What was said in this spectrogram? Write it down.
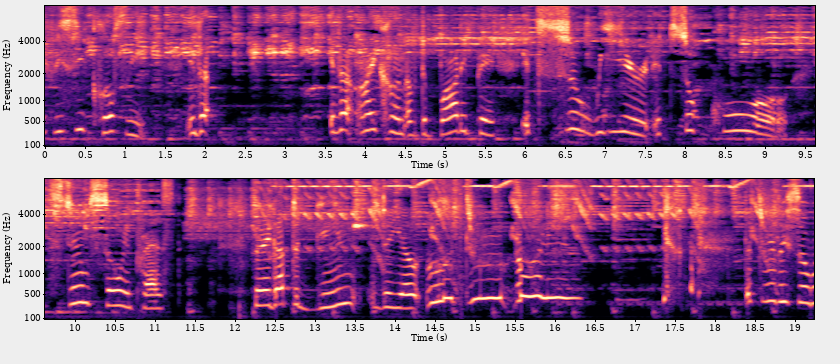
if you see closely, in the in the icon of the body paint, it's so weird. It's so cool still so impressed. So I got the game, the yellow, ooh, the Donnie! That's really so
